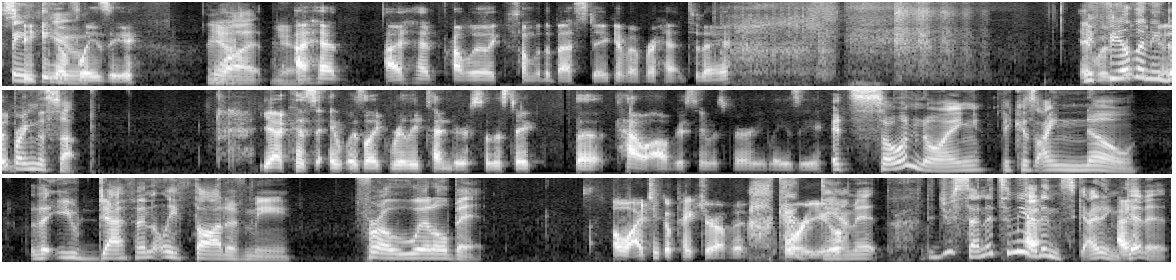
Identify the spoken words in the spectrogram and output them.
Thank Speaking you. of lazy, Yeah. What? Yeah. I had I had probably like some of the best steak I've ever had today. You It was feel the really need to bring this up. Yeah, because it was like really tender. So the steak, the cow obviously was very lazy. It's so annoying because I know that you definitely thought of me for a little bit. Oh, I took a picture of it for God you. Damn it! Did you send it to me? I, I- didn't. I didn't I- get it.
